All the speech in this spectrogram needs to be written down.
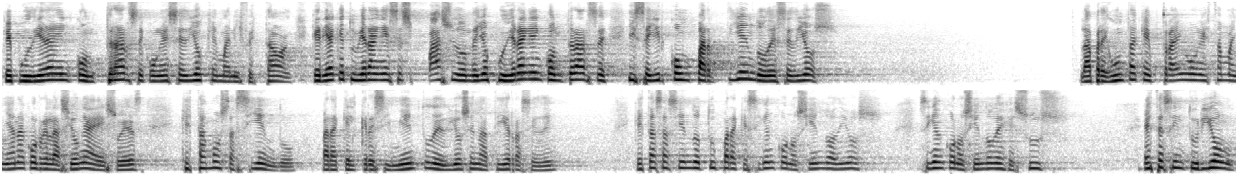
que pudieran encontrarse con ese Dios que manifestaban. Quería que tuvieran ese espacio donde ellos pudieran encontrarse y seguir compartiendo de ese Dios. La pregunta que traigo en esta mañana con relación a eso es, ¿qué estamos haciendo para que el crecimiento de Dios en la tierra se dé? ¿Qué estás haciendo tú para que sigan conociendo a Dios? Sigan conociendo de Jesús. Este centurión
